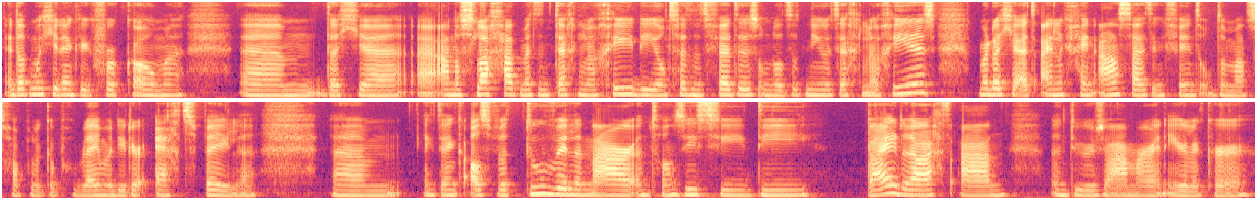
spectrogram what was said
En dat moet je denk ik voorkomen. Um, dat je uh, aan de slag gaat met een technologie die ontzettend vet is, omdat het nieuwe technologie is, maar dat je uiteindelijk geen aansluiting vindt op de maatschappelijke problemen die er echt spelen. Um, ik denk als we toe willen naar een transitie die bijdraagt aan een duurzamer en eerlijker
